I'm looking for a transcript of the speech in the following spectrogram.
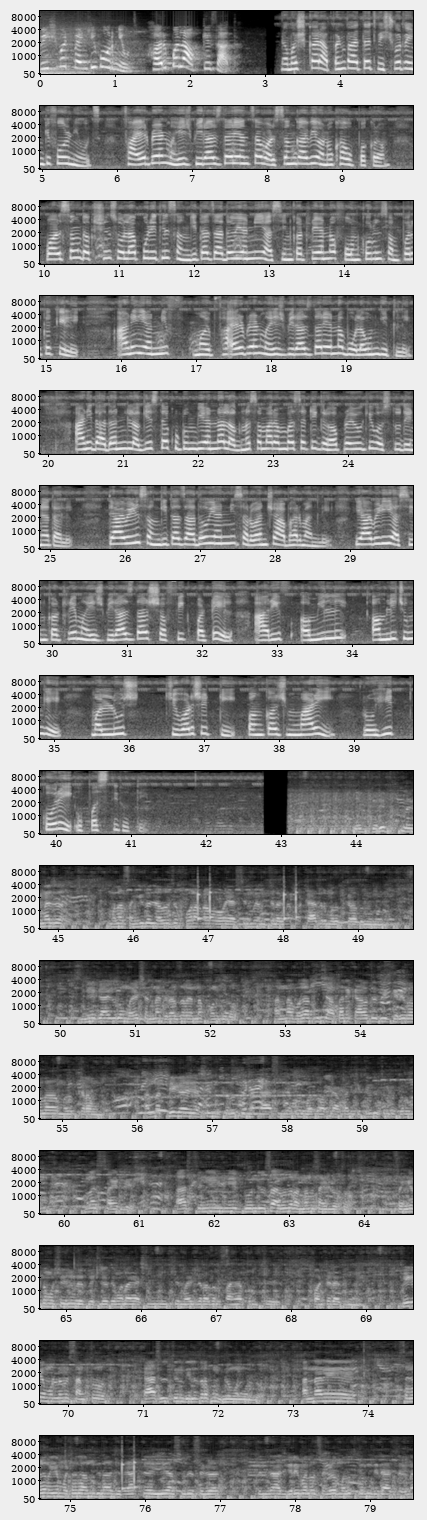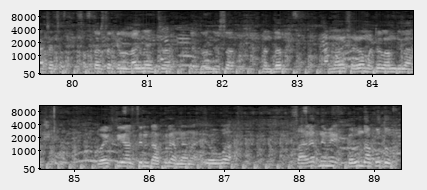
विश्व 24 न्यूज हर्पल आपके साथ. नमस्कार आपण पाहतात Vishwa twenty four news. Fire brand Mahesh Birajdar यांचा वळसंगावी अनोखा उपक्रम. वळसंग दक्षिण सोलापूर येथील संगीता जाधव यांनी यासिन कटरे यांना फोन करून संपर्क केले आणि यांनी म फायर ब्रँड महेश बिराजदार यांना बोलावून घेतले. आणि दादांनी लगेच त्या कुटुंबियांना लग्न समारंभासाठी ग्रहप्रयोगी वस्तू देण्यात आले. त्यावेळी संगीता जाधव यांनी सर्वांचे आभार मानले. यावेळी यासिन कटरे महेश बिराजदार शफिक पटेल आरिफ अमिल अमली चुंगे मल्लूज चिवडशेट्टी पंकज माळी रोहित कोरे उपस्थित होते. गरीब लग्नाचं मला संगीता जाधवचा फोन आला बाबा यासिन भाई आमच्या लग्नात काय तर मदत करा तुम्ही म्हणून. मी काय करू महेश अण्णा बिराजदार यांना फोन केलो. अण्णा बघा तुमच्या हाताने काय होतं ते गरीबाला मदत करा म्हणून. अण्णा ठीक आहे यासिन करू तुम्ही काय असेल ते आपण मदत आपल्या हाताने किती वेळी तेवढं करू मला सांगितले आज त्यांनी मी एक दोन दिवसा अगोदर अण्णांना सांगितलं होतं. संगीता वेळ भेटले होते मला यासिन ते महेश बिराजदार सांगा तुमचे कॉन्टॅक्ट आहेत म्हणून. ठीक आहे म्हटलं मी सांगतो. काय असेल त्यांनी दिलं तर आपण घेऊ म्हणून म्हणलो. अण्णाने सगळं म्हणजे मटेरियल आणून दिलं रॅक हे असू दे सगळं. त्यांनी आज गरीबाला सगळं मदत करून दिली. आज लग्नाच्या सत सत्तावीस तारखेला लग्न यांचं एक दोन दिवसानंतर अण्णाने सगळं मटेरियल आणून दिलं आज. वैयक्तिक आज त्यांनी दाखवले अण्णांना. एवढा सांगत नाही मी करून दाखवतो.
